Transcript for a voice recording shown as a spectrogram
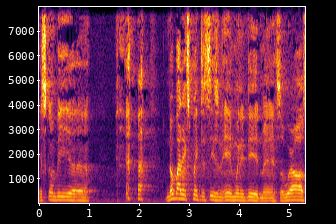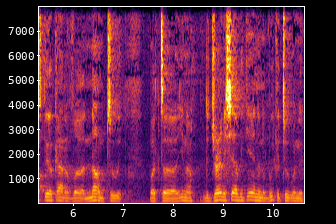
It's going to be. Uh... nobody expected the season to end when it did, man. So we're all still kind of uh, numb to it. But uh, you know, the journey shall begin in a week or two when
